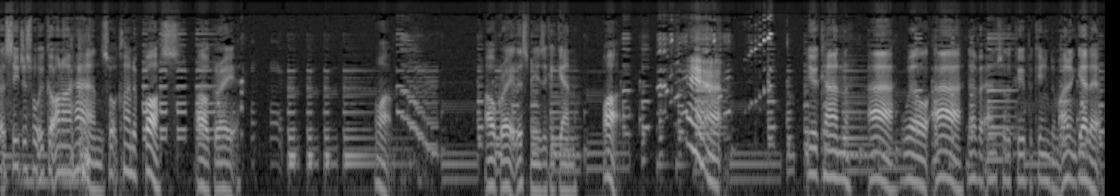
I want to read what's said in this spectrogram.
Let's see just what we've got on our hands. What kind of boss? Oh, great. What? Oh, great, this music again. What? You can, ah, will, ah, never enter the Koopa Kingdom. I don't get it.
